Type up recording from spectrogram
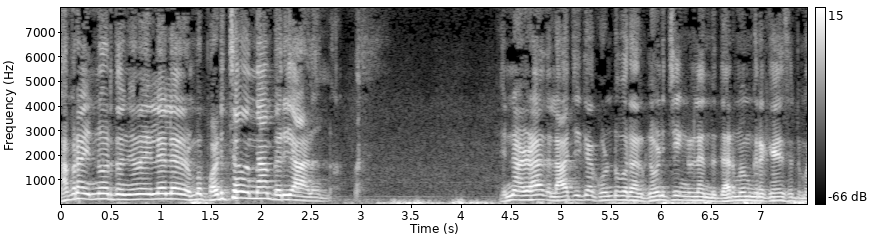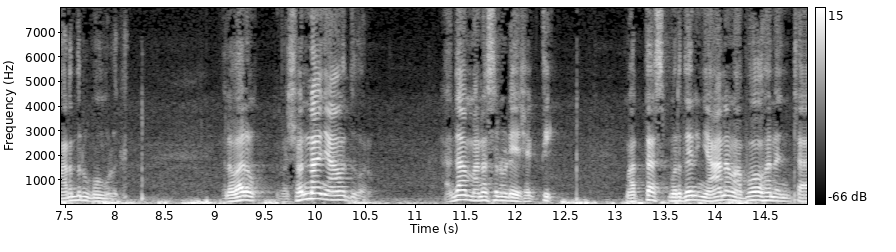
அப்புறம் இன்னொருத்தன் சொன்னால் இல்லை இல்லை ரொம்ப படித்தவன் தான் பெரிய ஆளுன்னா. என்ன அழகாக அதை லாஜிக்காக கொண்டு வர்றார். கவனிச்சிங்கள இந்த தர்மங்கிற கேசட்டு மறந்துருக்கும் உங்களுக்கு. அதில் வரும். இப்போ சொன்னால் ஞாபகத்துக்கு வரும். அதுதான் மனசனுடைய சக்தி. மற்ற ஸ்மிருதி ஞானம் அபோகனஞ்சா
